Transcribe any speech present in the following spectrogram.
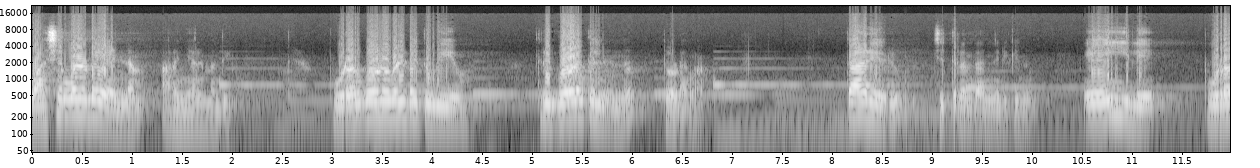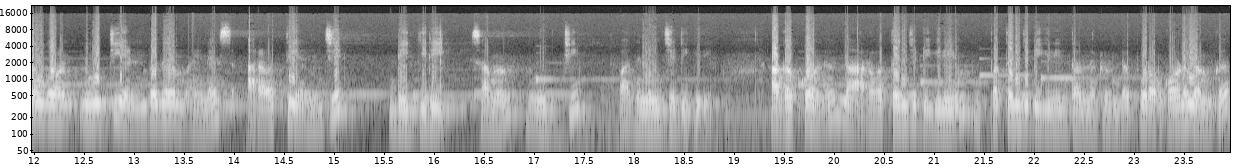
വശങ്ങളുടെ എണ്ണം അറിഞ്ഞാൽ മതി. പുറംകോണുകളുടെ തുകയും ത്രികോണത്തിൽ നിന്ന് തുടങ്ങാം. താഴെ ഒരു ചിത്രം തന്നിരിക്കുന്നു. എയിലെ പുറംകോൺ നൂറ്റി എൺപത് മൈനസ് അറുപത്തി അഞ്ച് ഡിഗ്രി സമം നൂറ്റി പതിനഞ്ച് ഡിഗ്രി. അകക്കോണ് അറുപത്തഞ്ച് ഡിഗ്രിയും മുപ്പത്തഞ്ച് ഡിഗ്രിയും തന്നിട്ടുണ്ട്. പുറംകോണ് നമുക്ക്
